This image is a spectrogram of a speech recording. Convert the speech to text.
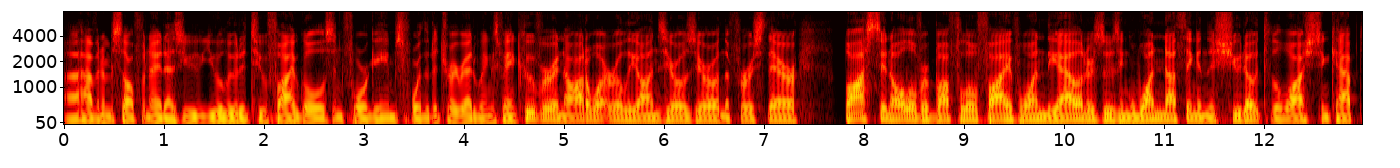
uh, having himself a night, as you you alluded to, five goals in four games for the Detroit Red Wings. Vancouver and Ottawa early on 0-0 in the first there. Boston all over Buffalo 5-1. The Islanders losing 1 nothing in the shootout to the Washington Cap-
